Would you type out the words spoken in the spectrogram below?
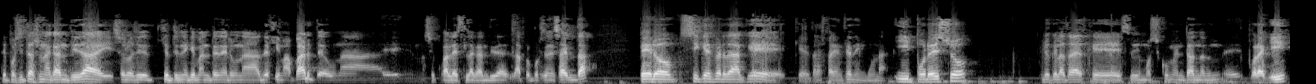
depositas una cantidad y solo se, tiene que mantener una décima parte o una eh, no sé cuál es la cantidad la proporción exacta pero sí que es verdad que, que transparencia ninguna y por eso creo que la otra vez que estuvimos comentando eh, por aquí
